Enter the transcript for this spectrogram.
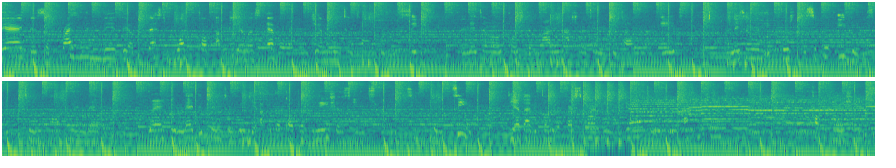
where they surprisingly made their first World Cup appearance ever in Germany 2006. Later on coached the Mali national team in 2008. And later on he coached the Super Eagles in 2011, where he led the team to win the Africa Cup of Nations in 2013 thereby becoming the first man in Nigeria to win the African Cup of Nations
